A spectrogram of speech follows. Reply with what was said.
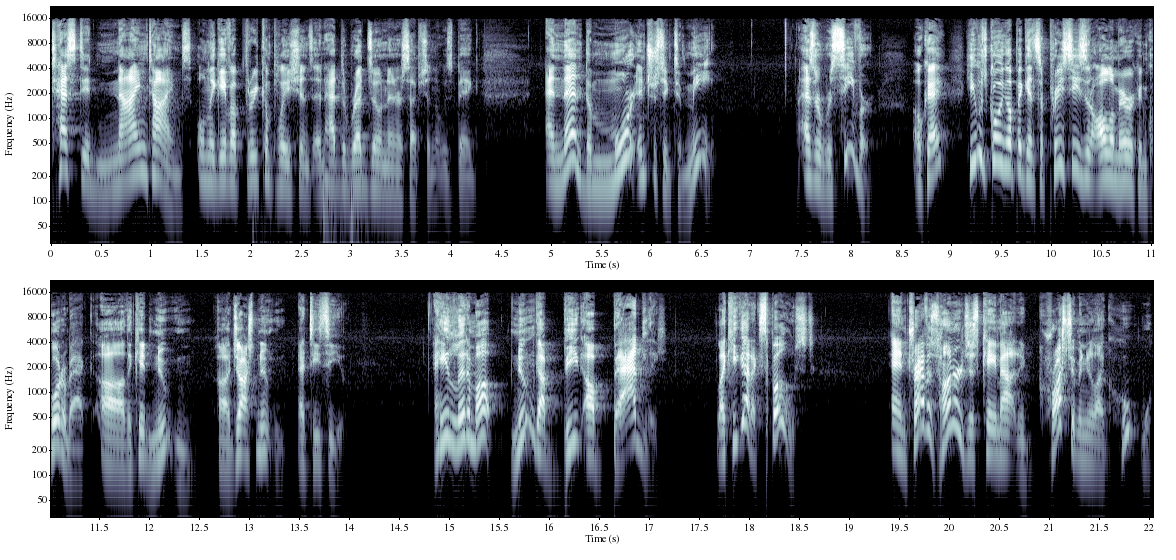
tested nine times, only gave up three completions, and had the red zone interception that was big. And then the more interesting to me, as a receiver, okay, he was going up against a preseason All American quarterback, uh, the kid Newton, uh, Josh Newton at TCU. And he lit him up. Newton got beat up badly. Like he got exposed. And Travis Hunter just came out and crushed him. And you're like, who?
